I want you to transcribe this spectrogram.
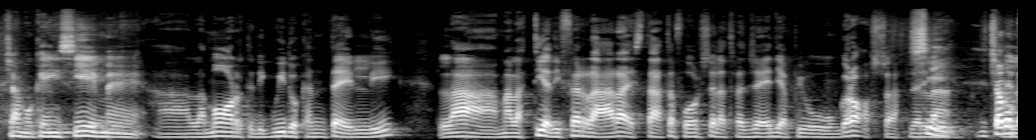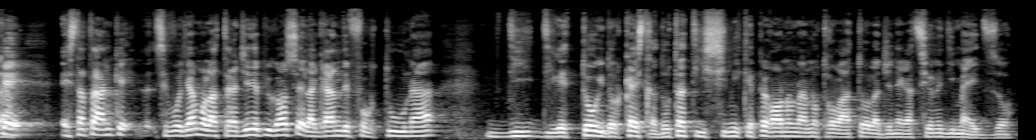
Diciamo che insieme alla morte di Guido Cantelli, la malattia di Ferrara è stata forse la tragedia più grossa della... Sì, diciamo della... che è stata anche, se vogliamo, la tragedia più grossa e la grande fortuna di direttori d'orchestra dotatissimi che però non hanno trovato la generazione di mezzo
